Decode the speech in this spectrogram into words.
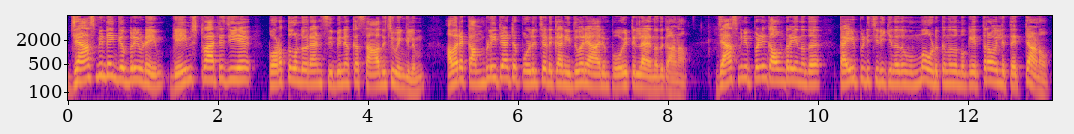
ജാസ്മിന്റെയും ഗബ്രിയുടെയും ഗെയിം സ്ട്രാറ്റജിയെ പുറത്തു കൊണ്ടുവരാൻ സിബിനൊക്കെ സാധിച്ചുവെങ്കിലും അവരെ കംപ്ലീറ്റ് ആയിട്ട് പൊളിച്ചെടുക്കാൻ ഇതുവരെ ആരും പോയിട്ടില്ല എന്നത് കാണാം. ജാസ്മിൻ ഇപ്പോഴും കൗണ്ടർ ചെയ്യുന്നത് കൈ പിടിച്ചിരിക്കുന്നതും ഉമ്മ കൊടുക്കുന്നതും ഒക്കെ എത്ര വലിയ തെറ്റാണോ?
